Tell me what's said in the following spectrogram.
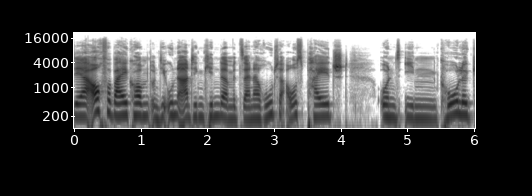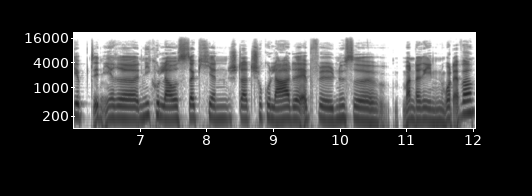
der auch vorbeikommt und die unartigen Kinder mit seiner Rute auspeitscht und ihnen Kohle gibt in ihre Nikolaussöckchen statt Schokolade, Äpfel, Nüsse, Mandarinen, whatever.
